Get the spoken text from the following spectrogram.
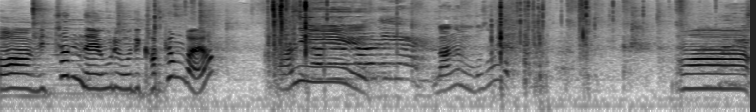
와 미쳤네. 우리 어디 가평가요? 아니. 나는 뭐 산 거. 와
